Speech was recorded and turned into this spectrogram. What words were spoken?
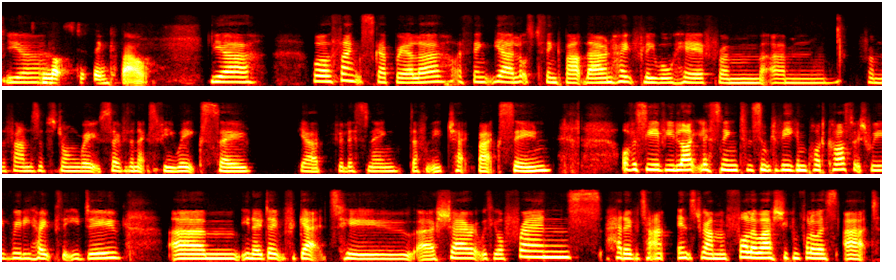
Yeah. lots to think about. Yeah. Well, thanks, Gabriella. I think, yeah, lots to think about there. And hopefully, we'll hear from um, from the founders of Strong Roots over the next few weeks. So, yeah, if you're listening, definitely check back soon. Obviously, if you like listening to the Simply Vegan podcast, which we really hope that you do, um, you know, don't forget to uh, share it with your friends. Head over to Instagram and follow us. You can follow us at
